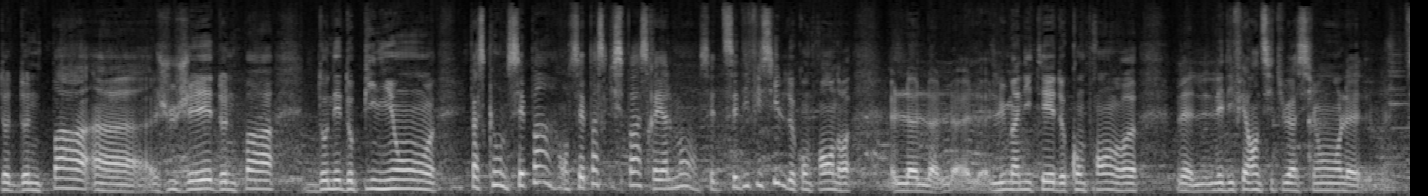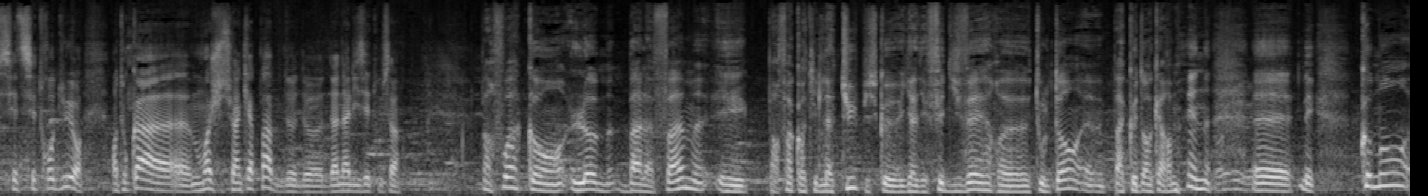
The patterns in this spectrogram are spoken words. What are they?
de, ne pas euh, juger, de ne pas donner d'opinion, parce qu'on ne sait pas, on ne sait pas ce qui se passe réellement. C'est difficile de comprendre l'humanité, de comprendre les, différentes situations. C'est trop dur. En tout cas, euh, moi je suis incapable d'analyser tout ça. Parfois, quand l'homme bat la femme, et parfois quand il la tue, puisqu'il y a des faits divers euh, tout le temps, euh, pas que dans Carmen, euh, mais comment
